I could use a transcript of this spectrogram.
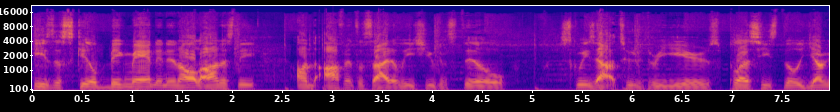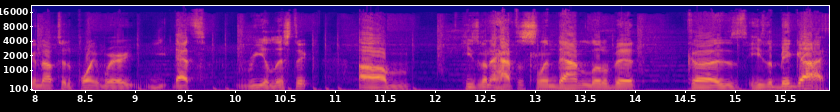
he's a skilled big man, and in all honesty, on the offensive side, at least you can still squeeze out two to three years. Plus, he's still young enough to the point where that's realistic. Um, he's going to have to slim down a little bit because he's a big guy,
